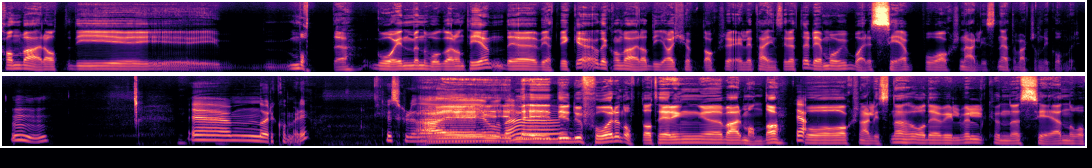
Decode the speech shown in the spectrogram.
kan være at de måtte gå inn med noe av garantien. Det vet vi ikke. Og det kan være at de har kjøpt aksjer eller tegningsretter. Det må vi bare se på aksjonærlisten etter hvert som de kommer. Mm. Eh, når kommer de? Husker du det i hodet? nei, du får en oppdatering eh, hver mandag Ja. på aksjonærlistene, og det vil vel kunne se nå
